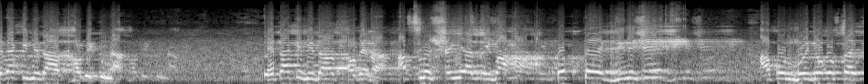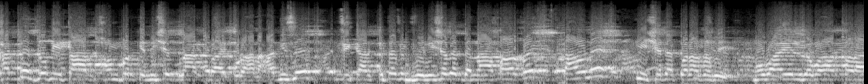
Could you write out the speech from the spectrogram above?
এটা কি বিদআত হবে কিনা? এটা কি বিদাত হবে না? আসলে সেইয়াল ইবাহা, প্রত্যেক জিনিসই আপন বৈধ অবস্থায় থাকবে যদি তার সম্পর্কে নিষেধ না করা হয় কোরআন, হাদিসে, ফিকার, কিতাবে নিষেধাজ্ঞা না পাওয়া যায়, তাহলে কি সেটা করা যাবে? মোবাইল ব্যবহার করা,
